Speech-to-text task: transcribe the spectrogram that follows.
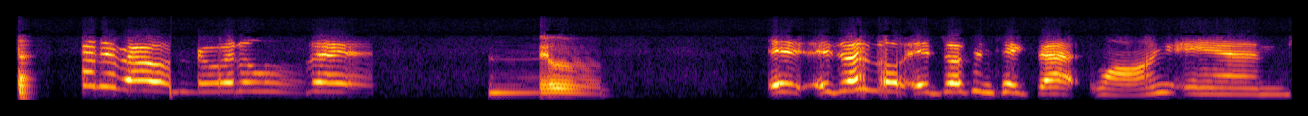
kind of outgrew it a little bit. It, it doesn't it doesn't take that long, and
